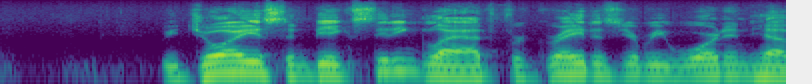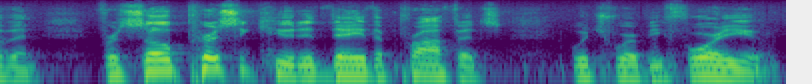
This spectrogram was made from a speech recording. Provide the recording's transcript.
Rejoice and be exceeding glad, for great is your reward in heaven. For so persecuted they the prophets which were before you.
